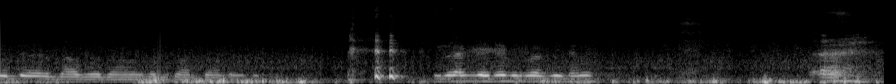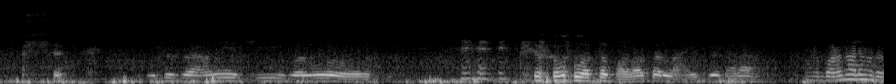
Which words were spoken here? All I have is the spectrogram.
বলতে যাব রাখবে রাখবে আমি কি করব ও তো কথা তো লাইফে তারা বড় তাহলে হতো।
